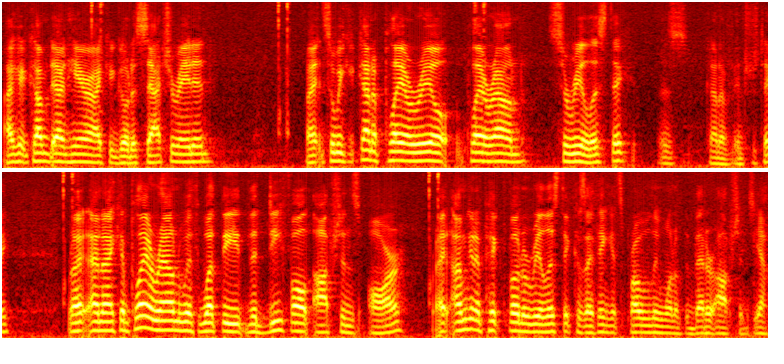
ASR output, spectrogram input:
I could come down here. I could go to saturated. Right? So we could kind of play a real play around surrealistic is kind of interesting right? And I can play around with what the, the default options are, right? I'm going to pick photorealistic because I think it's probably one of the better options. Yeah.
